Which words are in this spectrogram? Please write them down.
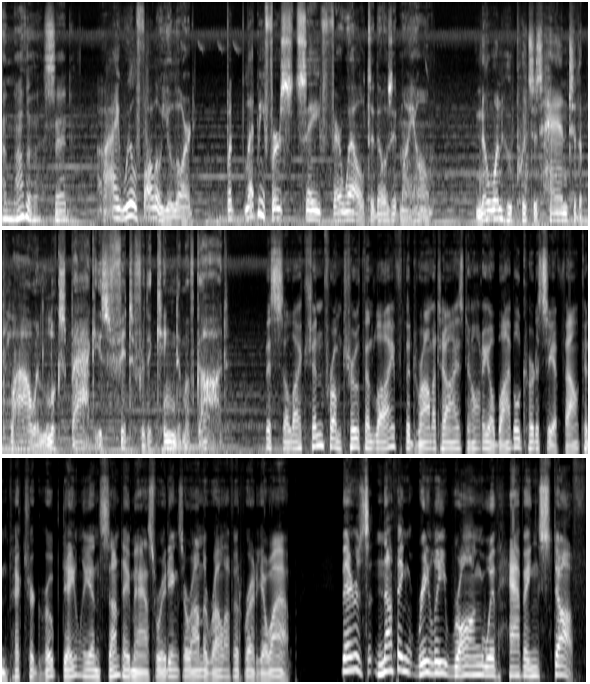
Another said, I will follow you, Lord, but let me first say farewell to those at my home. No one who puts his hand to the plow and looks back is fit for the kingdom of God. This selection from Truth and Life, the dramatized audio Bible courtesy of Falcon Picture Group, daily and Sunday Mass readings are on the relevant radio app. There's nothing really wrong with having stuff,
